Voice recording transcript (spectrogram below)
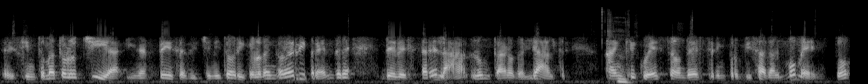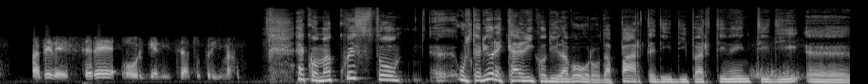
eh, sintomatologia in attesa dei genitori che lo vengano a riprendere deve stare là lontano dagli altri. Anche mm. questo non deve essere improvvisato al momento, ma deve essere organizzato prima. Ecco, ma questo eh, ulteriore carico di lavoro da parte di dipartimenti di eh,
